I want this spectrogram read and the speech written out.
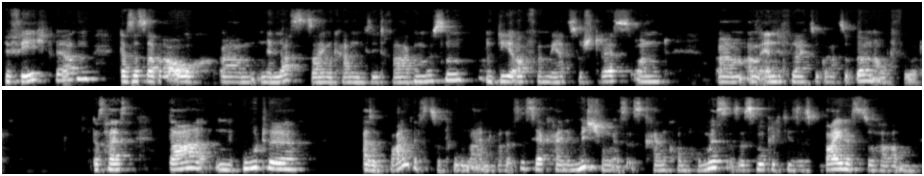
befähigt werden, dass es aber auch ähm, eine Last sein kann, die sie tragen müssen und die auch vermehrt zu Stress und ähm, am Ende vielleicht sogar zu Burnout führt. Das heißt, da eine gute, also beides zu tun einfach. Es ist ja keine Mischung, es ist kein Kompromiss, es ist wirklich dieses beides zu haben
